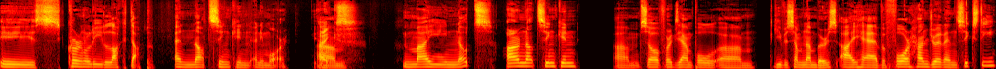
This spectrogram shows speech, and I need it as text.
is currently locked up and not syncing anymore. Um, Yikes. My notes are not syncing. Um, so, for example, um, give you some numbers. I have 460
